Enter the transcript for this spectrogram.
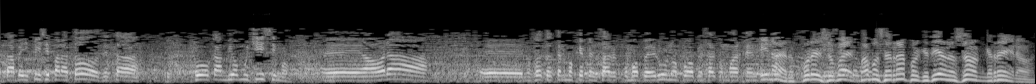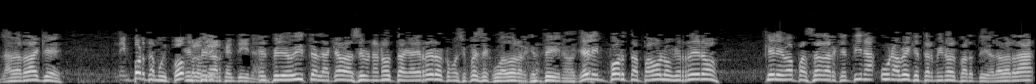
está difícil para todos, esta juego cambió muchísimo. Eh, ahora eh, nosotros tenemos que pensar como Perú, no puedo pensar como Argentina. Claro, por eso vamos a cerrar porque tiene razón Guerrero, la verdad que le importa muy poco lo que Argentina. El periodista le acaba de hacer una nota a Guerrero como si fuese jugador argentino. ¿Qué le importa a Paolo Guerrero? ¿Qué le va a pasar a Argentina una vez que terminó el partido? La verdad,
